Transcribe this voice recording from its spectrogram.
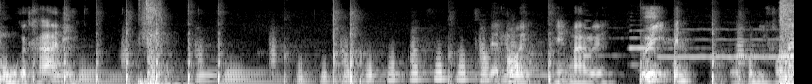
หมูกระทะนี่แปดร้อยแพงมากเลย เฮ้ย เป็นคนนี้เขาได้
